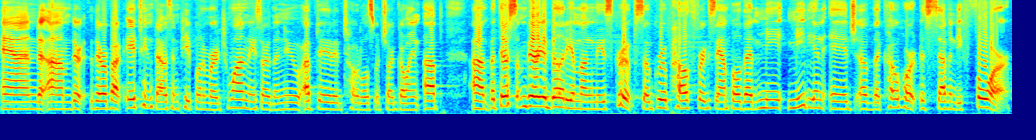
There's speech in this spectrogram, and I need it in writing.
And um, there, there are about 18,000 people in eMERGE 1. These are the new updated totals, which are going up. Uh, but there's some variability among these groups. So group health, for example, the me median age of the cohort is 74.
